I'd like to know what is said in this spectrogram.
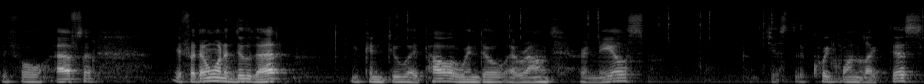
before, after. If I don't want to do that, you can do a power window around her nails. Just a quick one like this.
